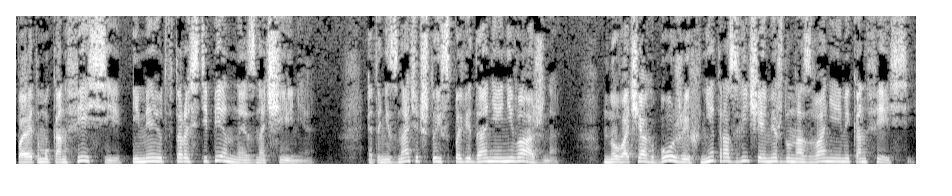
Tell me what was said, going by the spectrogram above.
поэтому конфессии имеют второстепенное значение. Это не значит, что исповедание не важно, но в очах Божиих нет различия между названиями конфессий.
